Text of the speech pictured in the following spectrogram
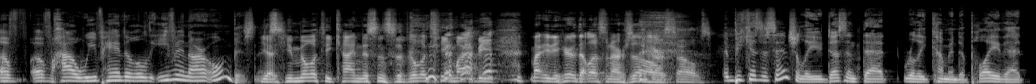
of of how we've handled even our own business. Yeah, humility, kindness, and civility might be might need to hear that lesson ourselves. ourselves. Because essentially, doesn't that really come into play that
